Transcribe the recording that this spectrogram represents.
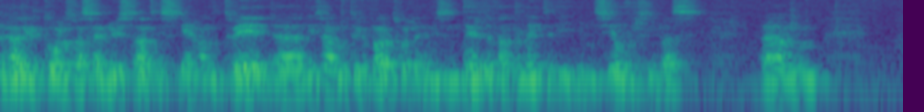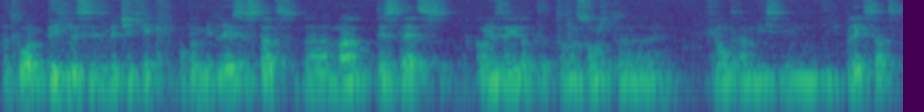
de huidige toren zoals hij nu staat is een van de twee uh, die zou moeten gebouwd worden en is een derde van de lengte die initieel voorzien was. Um, het woord business is een beetje gek op een middeleeuwse stad, uh, maar destijds kon je zeggen dat er toch een soort uh, grote ambitie in die plek zat.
